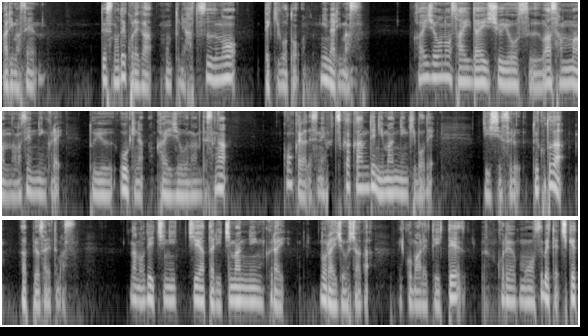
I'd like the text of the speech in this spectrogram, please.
ありません。ですのでこれが本当に初の出来事になります。会場の最大収容数は3万7千人くらいという大きな会場なんですが、今回はですね、2日間で2万人規模で実施するということが発表されています。なので1日あたり1万人くらいの来場者が見込まれていて、これもすべてチケッ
